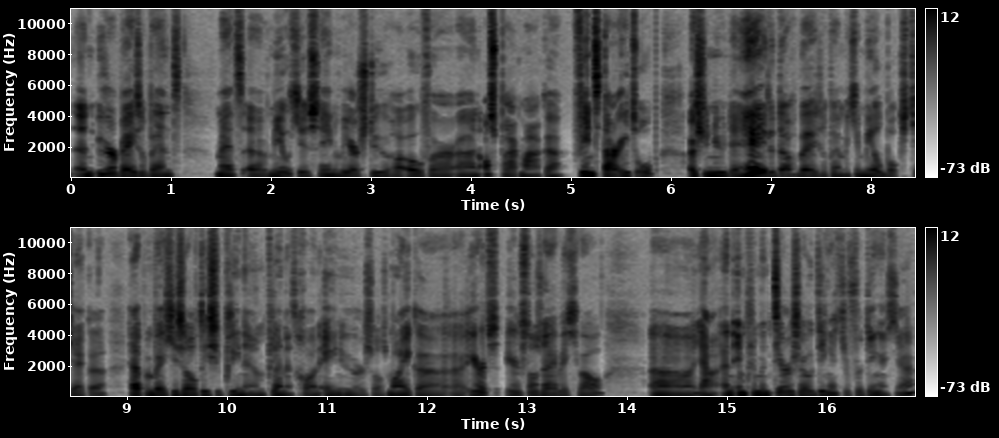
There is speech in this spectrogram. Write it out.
een uur bezig bent met mailtjes heen en weer sturen over een afspraak maken, vind daar iets op. Als je nu de hele dag bezig bent met je mailbox checken, heb een beetje zelfdiscipline en plan het gewoon één uur, zoals Maaike eerst, eerst al zei, weet je wel. ja, en implementeer zo dingetje voor dingetje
